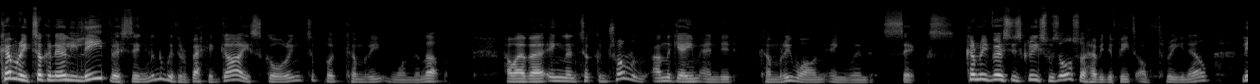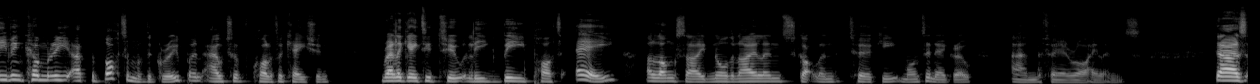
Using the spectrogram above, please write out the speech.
Cymru took an early lead versus England with Rebecca Guy scoring to put Cymru 1 0 up. However, England took control and the game ended Cymru 1, England 6. Cymru versus Greece was also a heavy defeat of 3 0, leaving Cymru at the bottom of the group and out of qualification relegated to League B Pot A alongside Northern Ireland, Scotland, Turkey, Montenegro, and the Faroe Islands. There's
